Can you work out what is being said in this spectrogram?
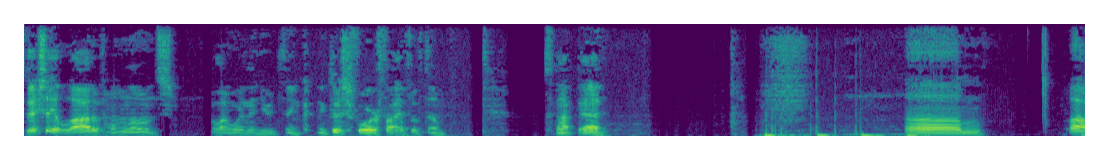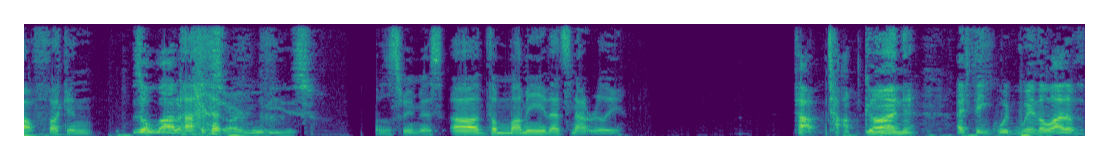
There's actually a lot of Home Alones. A lot more than you'd think. I think there's four or five of them. It's not bad. Um, oh fucking There's a lot of Pixar movies. what else we miss? Uh, The Mummy. That's not really. Top Top Gun, I think, would win a lot of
